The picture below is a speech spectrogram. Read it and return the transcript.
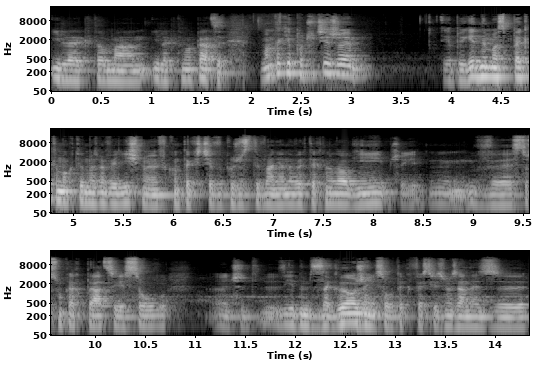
ile kto ma, ile kto ma pracy. Mam takie poczucie, że jednym aspektem, o którym rozmawialiśmy w kontekście wykorzystywania nowych technologii czyli w stosunkach pracy jest, są, czy jednym z zagrożeń są te kwestie związane z,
